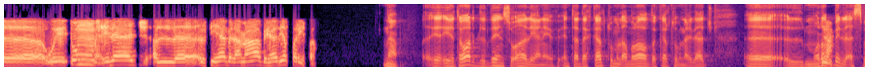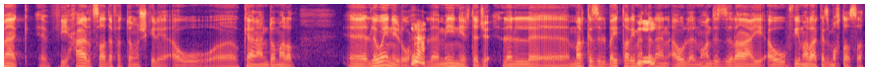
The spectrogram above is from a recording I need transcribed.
آه، ويتم علاج التهاب الأمعاء بهذه الطريقة. نعم يتوارد للذهن سؤال يعني أنت ذكرتم الأمراض ذكرتم العلاج آه، المربي نعم. الأسماك في حال صادفته مشكلة أو كان عنده مرض آه، لوين يروح؟ نعم. لمين يلتجئ؟ للمركز البيطري مثلا أو للمهندس الزراعي أو في مراكز مختصة؟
